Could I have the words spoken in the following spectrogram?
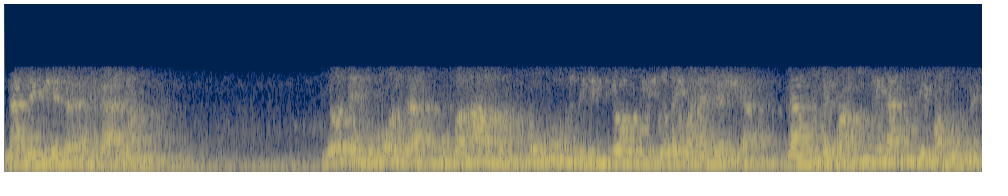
na zingine zitapatikana yote kukosa kufahamu hukumu zilizowekwa na sheria za mume kwa mke na mke kwa mume.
